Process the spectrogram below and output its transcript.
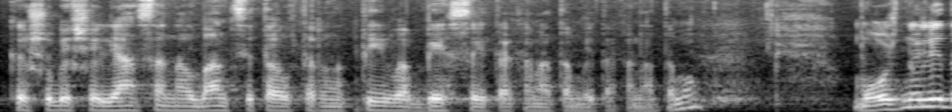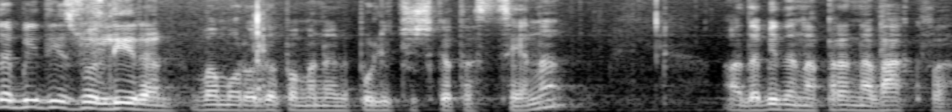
кај што беше Алијанса на албанците алтернатива, БЕСА и така натаму и така натаму. Можно ли да биде изолиран во МРДПМН да на политичката сцена, а да биде направена ваква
